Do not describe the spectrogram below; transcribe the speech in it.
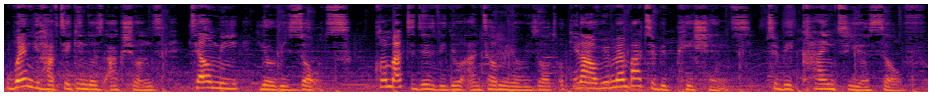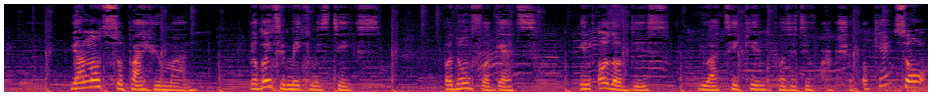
when you have taken those actions tell me your results. Come back to this video and tell me your results okay? Now remember to be patient to be kind to yourself. You are not superhuman. You're going to make mistakes. But don't forget in all of this you are taking positive action okay? So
